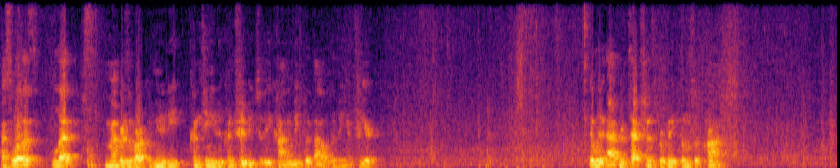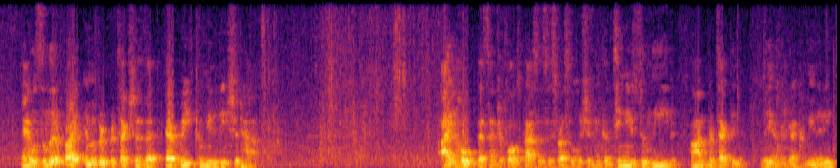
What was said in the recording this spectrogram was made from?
as well as let members of our community continue to contribute to the economy without living in fear. It would add protections for victims of crime. And it will solidify immigrant protections that every community should have. I hope that Central Falls passes this resolution and continues to lead on protecting the immigrant community.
